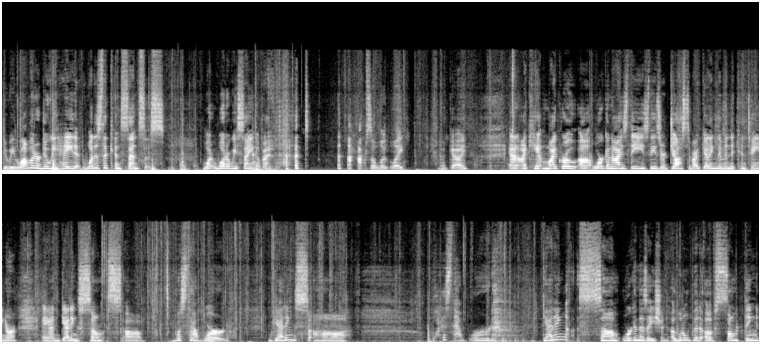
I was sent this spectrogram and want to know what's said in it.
Do we love it or do we hate it? What is the consensus? What, what are we saying about that? Absolutely. Okay. And I can't micro uh, organize these. These are just about getting them in the container and getting some, uh, what's that word? Getting, uh, what is that word? Getting some organization, a little bit of something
